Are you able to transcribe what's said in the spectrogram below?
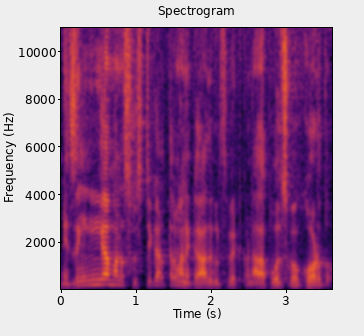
నిజంగా మన సృష్టికర్తలం అని కాదు గుర్తుపెట్టుకోండి. అలా పోల్చుకోకూడదు.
